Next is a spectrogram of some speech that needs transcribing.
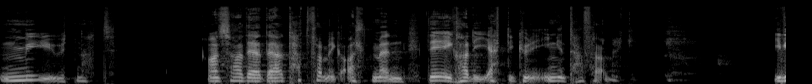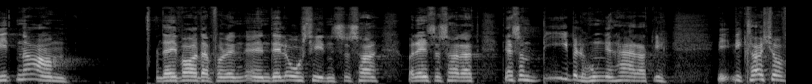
mye utenat. Han sa det at 'de har tatt fra meg alt, men det jeg hadde i hjertet, kunne ingen ta fra meg'. I Vietnam da jeg var der for en, en del år siden, så sa, var det en som sa at det er sånn bibelhunger her at vi, vi, vi klarer ikke å,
